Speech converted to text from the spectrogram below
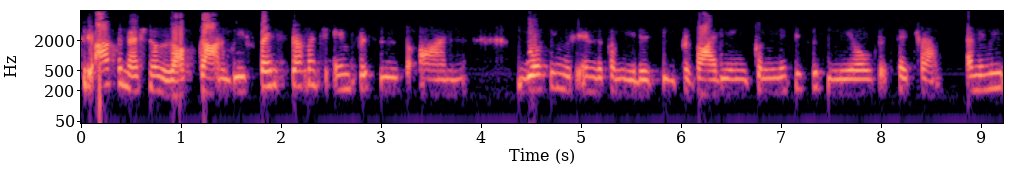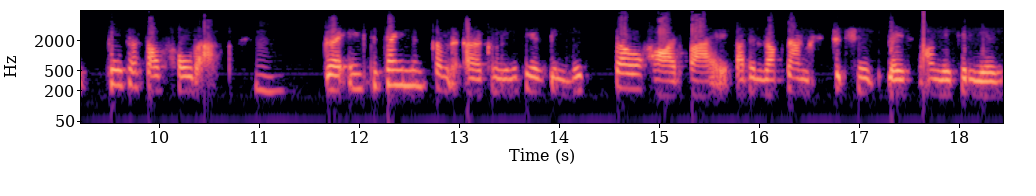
throughout the national lockdown, we've placed so much emphasis on working within the community, providing communities with meals, etc. And then we thought ourselves, hold up. Mm. The entertainment com- uh, community has been hit so hard by, by the lockdown restrictions placed on their careers.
